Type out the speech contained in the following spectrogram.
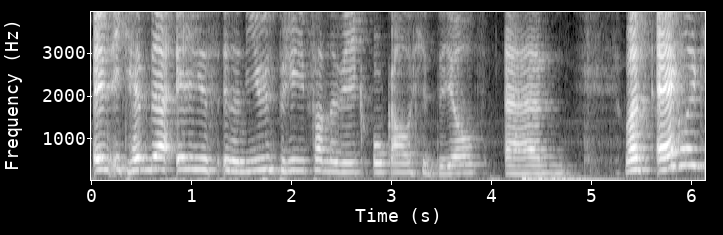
en ik heb dat ergens in een nieuwsbrief van de week ook al gedeeld. Want eigenlijk,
